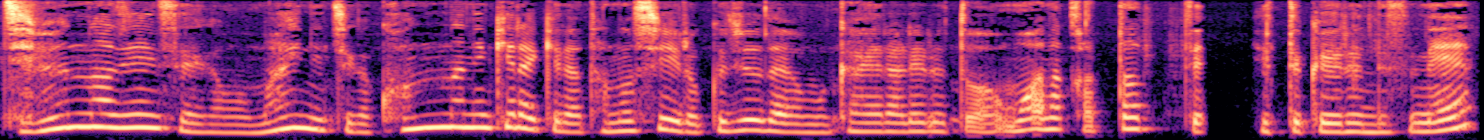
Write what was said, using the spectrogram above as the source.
自分の人生がもう毎日がこんなにキラキラ楽しい60代を迎えられるとは思わなかったって言ってくれるんですね。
